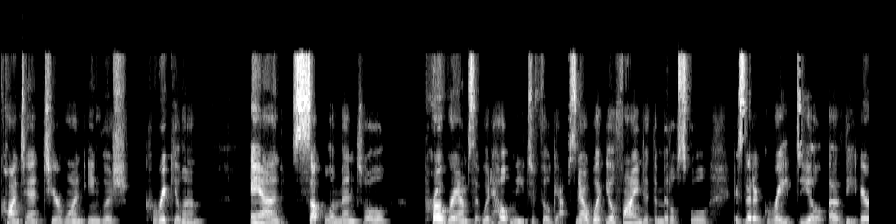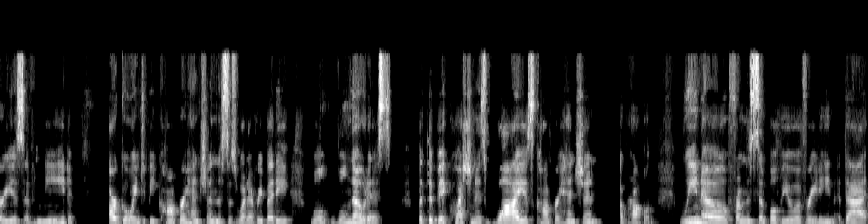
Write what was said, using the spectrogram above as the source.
content, tier one English curriculum, and supplemental programs that would help me to fill gaps. Now, what you'll find at the middle school is that a great deal of the areas of need are going to be comprehension. This is what everybody will will notice. But the big question is why is comprehension a problem? We know from the simple view of reading that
